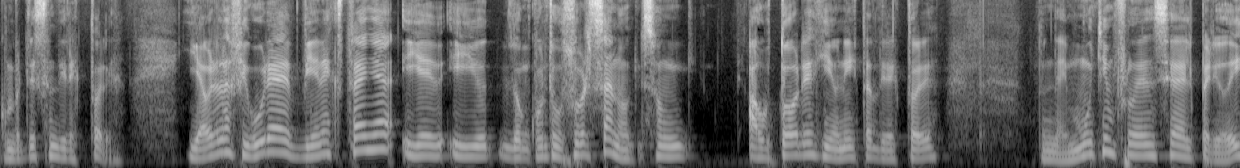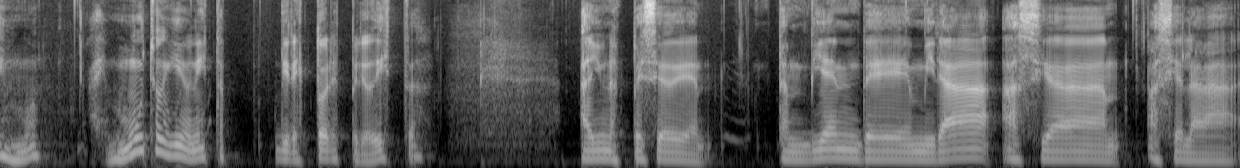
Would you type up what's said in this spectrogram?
convertirse en directores. Y ahora la figura es bien extraña y, y lo encuentro súper sano. Son autores, guionistas, directores, donde hay mucha influencia del periodismo. Hay muchos guionistas, directores, periodistas hay una especie de también de mirada hacia, hacia, la,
